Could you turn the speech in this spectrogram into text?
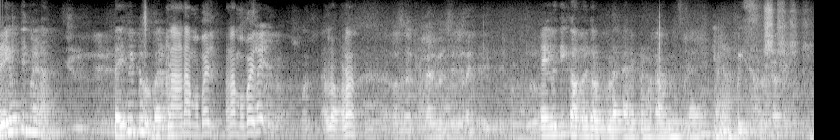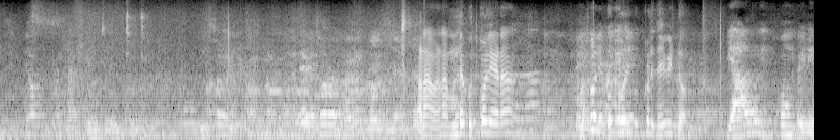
ರೇವತಿ ಮೇಡಮ್ ದಯವಿಟ್ಟು ಅಣ್ಣ ಮೊಬೈಲ್ ಅಣ್ಣ ಮೊಬೈಲ್. ಹಲೋ ಅಣ್ಣ. ರೇವತಿ ಕಮಲ್ ಅವರು ಕೂಡ ಕಾರ್ಯಕ್ರಮಕ್ಕೆ ಆಗಮಿಸಿದ್ದಾರೆ ಮೇಡಮ್ ಪ್ಲೀಸ್ ಅಣ್ಣ ಅಣ್ಣ ಮುಂದೆ ಕುತ್ಕೊಳ್ಳಿ ಅಣ್ಣ. ಕುತ್ಕೊಳ್ಳಿ. ಕುತ್ಕೊಳ್ಳಿ ಕುತ್ಕೊಳ್ಳಿ ದಯವಿಟ್ಟು. ಯಾರು ಇಟ್ಕೊಂಬೇಡಿ?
